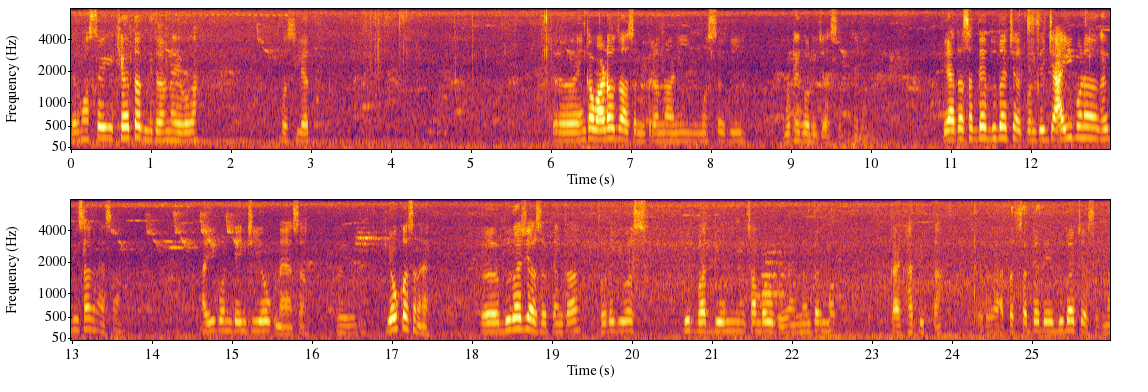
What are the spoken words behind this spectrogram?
तर मस्तपैकी खेळतात मित्रांनो हे बघा. बसल्यात. तर यांका वाढवचा असं मित्रांनो आणि मस्तपैकी मोठे करूचे असत ते आता सध्या दुधाचे आहेत पण त्यांची आई पण काही दिसाक नाही असा. आई पण त्यांची येऊक नाही असा. काही कसं नाही. दुधाची दुधाचे असत त्यांका. थोडे दिवस दूध भात देऊन सांभाळू आणि नंतर मग काय खातीत ता. तर आता सध्या ते दुधाचे असत ना.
